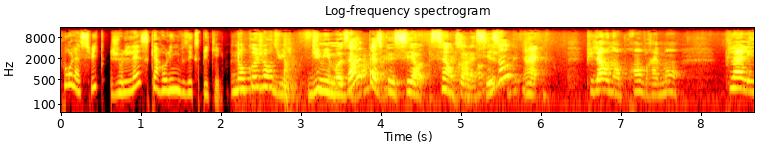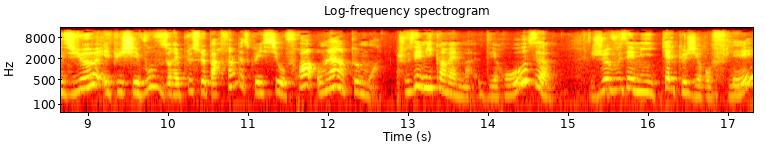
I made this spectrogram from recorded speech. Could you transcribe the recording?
Pour la suite, je laisse Caroline vous expliquer. Donc aujourd'hui, du mimosa, parce que c'est c'est encore la saison. Puis là, on en prend vraiment plein les yeux. Et puis chez vous, vous aurez plus le parfum, parce qu'ici, au froid, on l'a un peu moins. Je vous ai mis quand même des roses. Je vous ai mis quelques giroflées.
